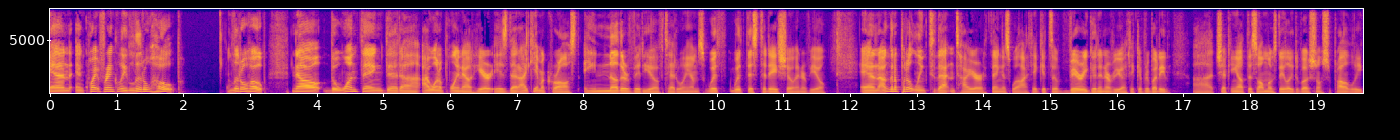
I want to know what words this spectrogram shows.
and and quite frankly little hope. Little hope. Now the one thing that uh, i want to point out here is that i came across another video of ted williams with with this today show interview and I'm going to put a link to that entire thing as well. I think it's a very good interview. I think everybody uh, checking out this almost daily devotional should probably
